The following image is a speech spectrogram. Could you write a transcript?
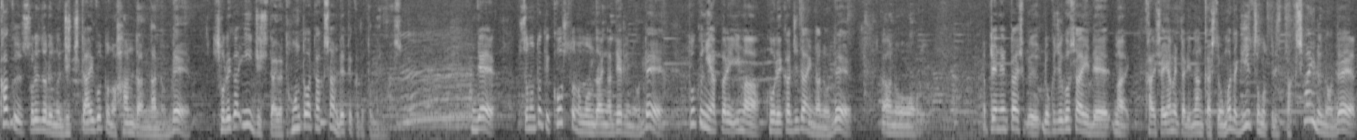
各それぞれの自治体ごとの判断なのでそれがいい自治体が本当はたくさん出てくると思います。でその時コストの問題が出るので特にやっぱり今高齢化時代なのであの定年退職65歳で、まあ、会社辞めたりなんかしてもまだ技術を持ってる人たくさんいるので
